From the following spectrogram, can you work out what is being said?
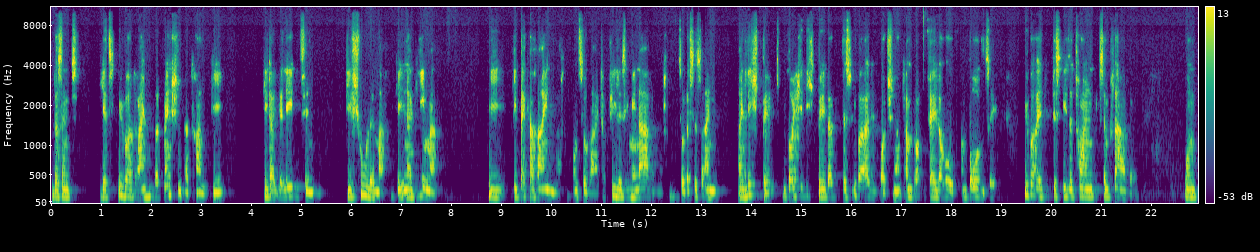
Das sind jetzt über 300 Menschen da dran, die, die da ihr Leben finden, die Schule machen, die Energie machen, die die Bäckereien machen und so weiter, viele Seminare machen. So, das ist ein, ein Lichtbild. Und solche Lichtbilder gibt es überall in Deutschland, am Dortfelder Hof, am Bodensee. Überall gibt es diese tollen Exemplare. Und,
